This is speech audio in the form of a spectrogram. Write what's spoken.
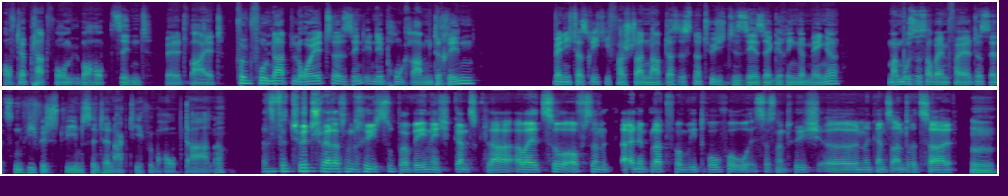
auf der Plattform überhaupt sind weltweit. 500 Leute sind in dem Programm drin wenn ich das richtig verstanden habe. Das ist natürlich eine sehr, sehr geringe Menge. Man muss es aber im Verhältnis setzen, wie viele Streams sind denn aktiv überhaupt da, ne? Also für Twitch wäre das natürlich super wenig, ganz klar. Aber jetzt so auf so eine kleine Plattform wie Trovo ist das natürlich äh, eine ganz andere Zahl. Hm.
